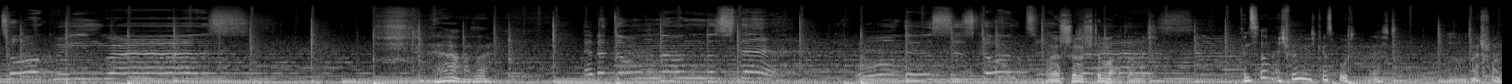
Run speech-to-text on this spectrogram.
the tall green grass. Ja, also. And I don't understand all this is going to Eine schöne Stimme hat er nicht. Findest du? Ich finde mich ganz gut. Echt. Ja, schon.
